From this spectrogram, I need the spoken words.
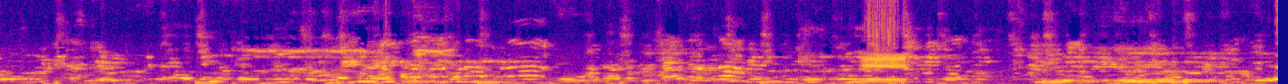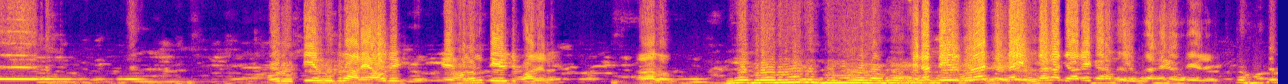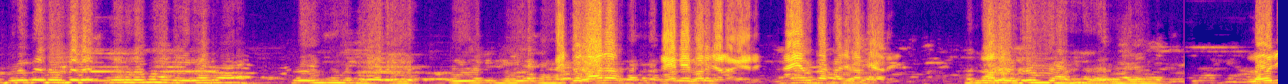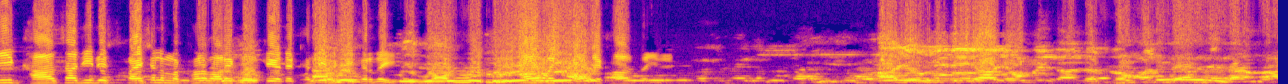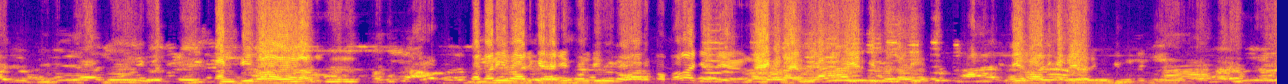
ਤੇ ਉਹ ਰੋਟੀ ਵਾਂਗੂ ਬਣਾ ਲਿਆ ਉਹਦੇ ਤੇ ਹੁਣ ਉਹਨੂੰ ਤੇਲ ਚ ਪਾ ਦੇਣਾ ਆ ਲਓ ਇਹਨਾਂ ਤੇਲ ਥੋੜਾ ਠੰਡਾ ਹੀ ਹੁੰਦਾਗਾ ਜ਼ਿਆਦਾ ਗਰਮ ਨਹੀਂ ਹੁੰਦਾ ਹੈਗਾ ਤੇਲ ਇਸ ਤੋਂ ਬਾਅਦ ਐਵੇਂ ਬਣ ਜਾਣਾ ਗਾ ਇਹਨੇ ਐ ਹੁੰਦਾ ਖਜਰਾ ਰਹੇ ਲਓ ਜੀ ਖਾਲਸਾ ਜੀ ਦੇ ਸਪੈਸ਼ਲ ਮੱਖਣ ਵਾਲੇ ਕੁਲਚੇ ਅਤੇ ਠੰਡੀ ਮਿੱਠੀ ਸਰਦਈ ਆਓ ਬਈ ਖਾਲਸਾ ਜੀ ਦੇ ਆਜੋ ਵੀਰੇ ਆਜੋ ਮੇਰਾ ਲੱਡੂ ਮੰਗਿਆ ਮੇਰਾ ਆਜੋ ਵੀਰੇ ਆਜੋ ਕੰਠੀ ਵਾਲਾ ਹੋਇਆ ਲੱਗ ਪਤਾ ਨਹੀਂ ਆਵਾਜ਼ ਕਿਹੋ ਜੀ ਸੁਣਦੀ ਹੋਈ ਰੋਆ ਰੱਪਾ ਬਾਹਲਾ ਜਿਆਦੇ ਹੈ ਮਾਈਕ ਲਾਇਆ ਹੋਇਆ ਫੇਰ ਵੀ ਪਤਾ ਨਹੀਂ। ਇਹ ਆਵਾਜ਼ ਕਿਵੇਂ ਆ ਰਹੀ ਹੋਊਗੀ ਮੁੰਡੇ ਕੋਲ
